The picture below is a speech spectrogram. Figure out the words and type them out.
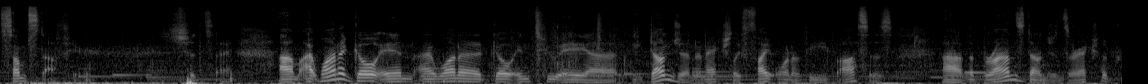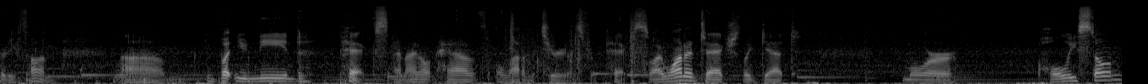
some stuff here, I should say. Um, I want to go in, I want to go into a, uh, a dungeon and actually fight one of the bosses. Uh, the bronze dungeons are actually pretty fun. Um, but you need picks, and I don't have a lot of materials for picks. So I wanted to actually get more holy stone.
